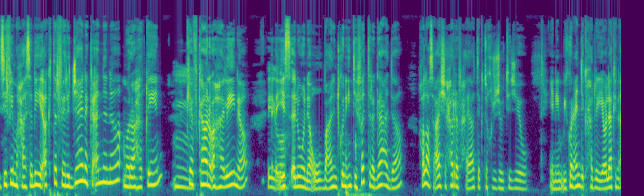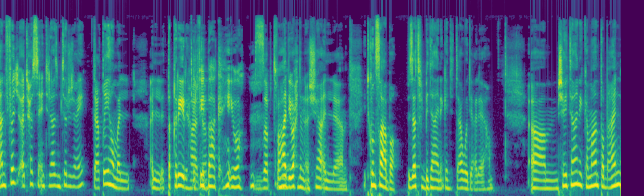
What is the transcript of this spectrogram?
يصير في محاسبية أكثر فيرجعنا كأننا مراهقين مم. كيف كانوا أهالينا أيوة. يسألونا وبعدين تكوني انت فترة قاعدة خلاص عايشة حرة في حياتك تخرجي وتجي و... يعني بيكون عندك حرية. ولكن الان فجأة تحسي انت لازم ترجعي تعطيهم ال... التقرير هذا. الفيدباك أيوة. بالضبط. فهذه واحدة من الأشياء اللي تكون صعبة بالذات في البداية إنك انت تتعودي عليها شيء تاني كمان طبعا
